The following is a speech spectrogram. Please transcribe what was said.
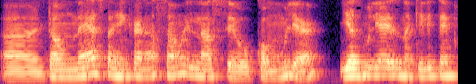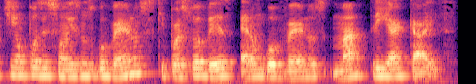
Uh, então, nesta reencarnação, ele nasceu como mulher, e as mulheres naquele tempo tinham posições nos governos, que por sua vez eram governos matriarcais.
